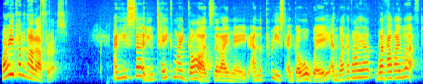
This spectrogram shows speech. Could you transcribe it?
Why are you coming out after us? And he said, You take my gods that I made and the priest and go away, and what have I what have I left?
